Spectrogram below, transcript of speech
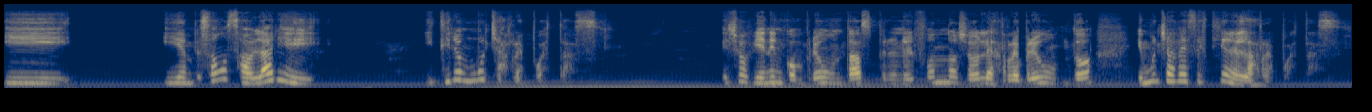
y, empezamos a hablar y, y tienen muchas respuestas ellos vienen con preguntas, pero en el fondo yo les repregunto y muchas veces tienen las respuestas.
